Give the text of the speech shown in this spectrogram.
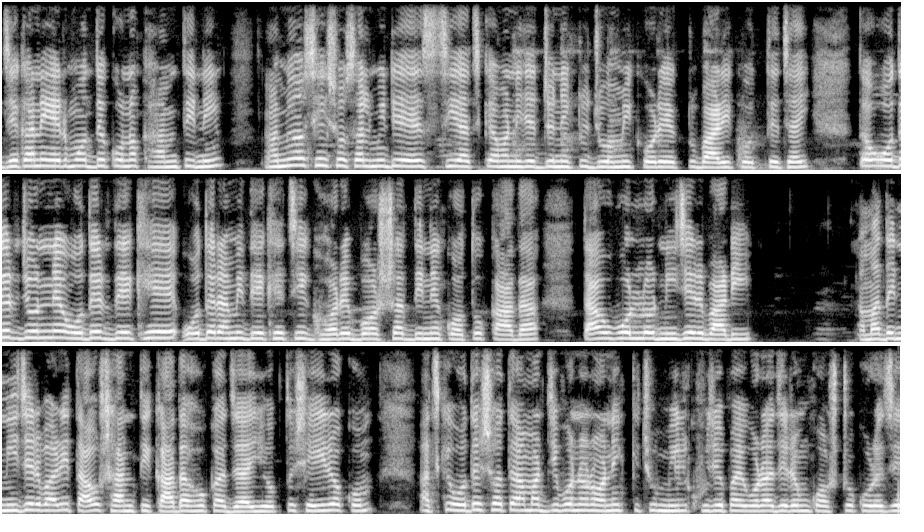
যেখানে এর মধ্যে কোনো খামতি নেই। আমিও সেই সোশ্যাল মিডিয়ায় এসেছি, আজকে আমার নিজের জন্য একটু জমি করে, একটু বাড়ি করতে চাই। তো ওদের জন্যে, ওদের দেখে, ওদের আমি দেখেছি, ঘরে বর্ষার দিনে কত কাদা, তাও বলল নিজের বাড়ি। আমাদের নিজের বাড়ি, তাও শান্তি, কাদা হোক যাই হোক। তো সেই রকম আজকে ওদের সাথে আমার জীবনের অনেক কিছু মিল খুঁজে পাই। ওরা যেরকম কষ্ট করেছে,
